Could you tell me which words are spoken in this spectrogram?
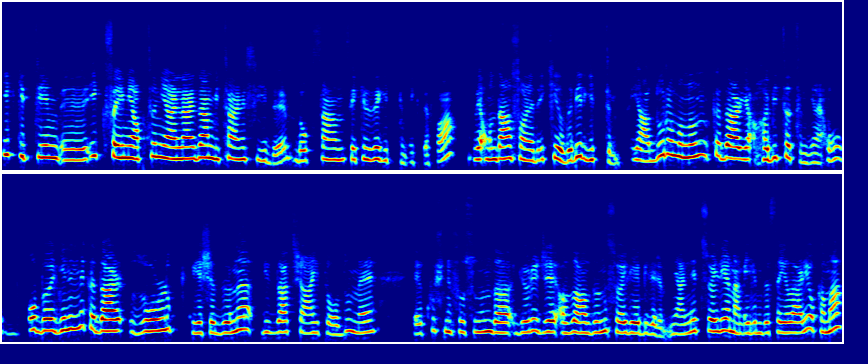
ilk gittiğim, e, ilk sayım yaptığım yerlerden bir tanesiydi. 98'e gittim ilk defa ve ondan sonra da iki yılda bir gittim. Ya durumunun kadar ya habitatın yani o o bölgenin ne kadar zorluk yaşadığını bizzat şahit oldum ve kuş nüfusunun da görece azaldığını söyleyebilirim. Yani net söyleyemem elimde sayılar yok ama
